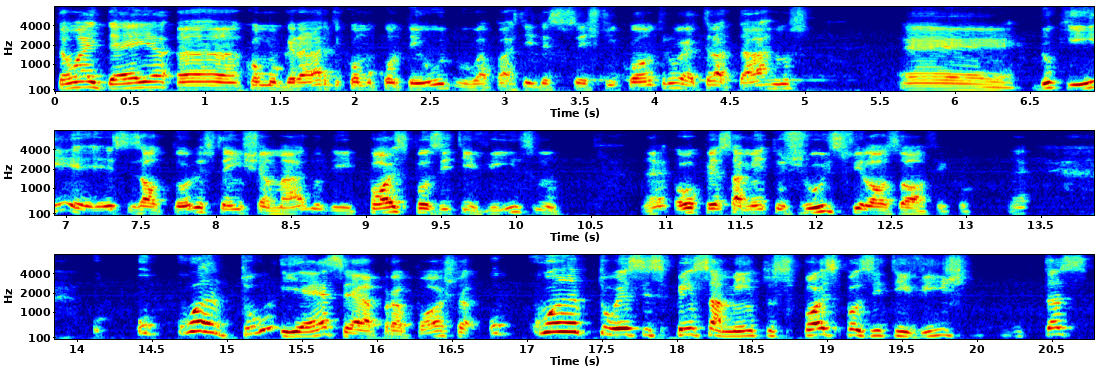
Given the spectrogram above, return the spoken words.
Então, a ideia, uh, como grade, como conteúdo, a partir desse sexto encontro, é tratarmos é, do que esses autores têm chamado de pós-positivismo, né, ou pensamento juiz filosófico. Né? O quanto, e essa é a proposta, o quanto esses pensamentos pós-positivistas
